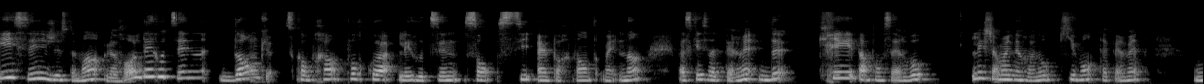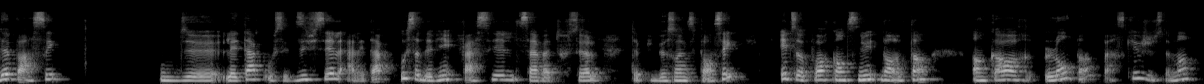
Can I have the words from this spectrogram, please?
Et c'est justement le rôle des routines. Donc, tu comprends pourquoi les routines sont si importantes maintenant, parce que ça te permet de créer dans ton cerveau les chemins neuronaux qui vont te permettre de passer de l'étape où c'est difficile à l'étape où ça devient facile, ça va tout seul, tu n'as plus besoin d'y penser et tu vas pouvoir continuer dans le temps encore longtemps parce que justement,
